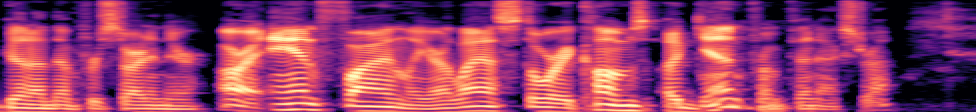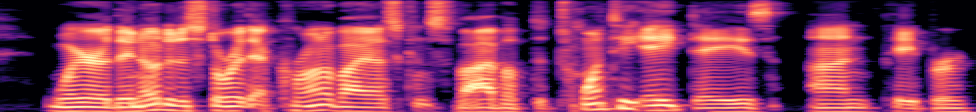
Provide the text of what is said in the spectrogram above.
good on them for starting there. All right, and finally, our last story comes again from FinExtra, where they noted a story that coronavirus can survive up to 28 days on paper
